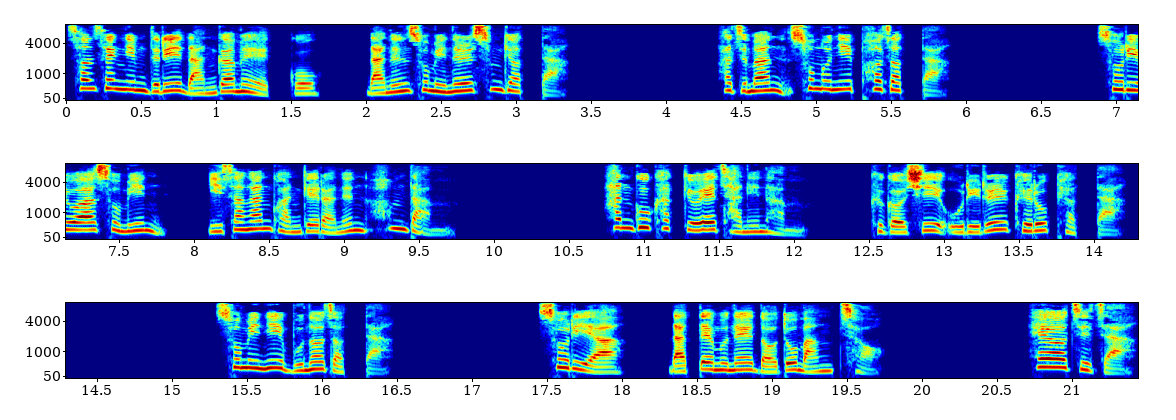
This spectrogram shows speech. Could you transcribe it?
선생님들이 난감해했고 나는 소민을 숨겼다. 하지만 소문이 퍼졌다. 소리와 소민, 이상한 관계라는 험담. 한국 학교의 잔인함. 그것이 우리를 괴롭혔다. 소민이 무너졌다. 소리야, 나 때문에 너도 망쳐. 헤어지자.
